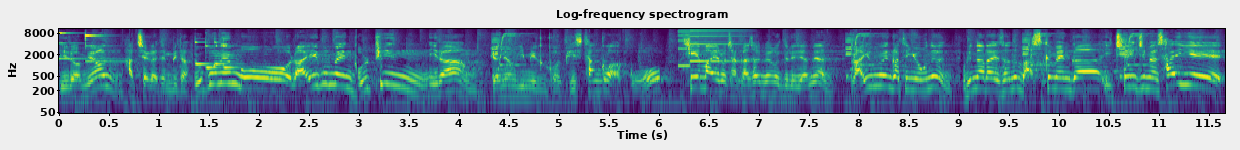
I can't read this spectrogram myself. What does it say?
이러면 하체가 됩니다. 요거는 뭐 라이브맨 돌핀이랑 변형 gimmick은 거의 비슷한 것 같고 TMI로 잠깐 설명을 드리자면 라이브맨 같은 경우는 우리나라에서는 마스크맨과 이 체인지맨 사이에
